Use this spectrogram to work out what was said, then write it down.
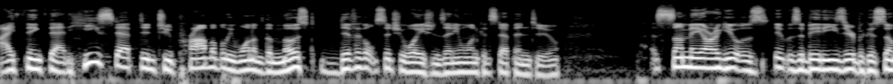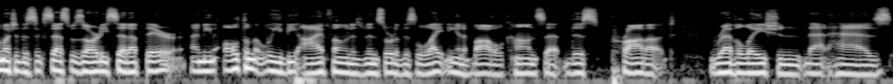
I think that he stepped into probably one of the most difficult situations anyone could step into some may argue it was it was a bit easier because so much of the success was already set up there. I mean, ultimately, the iPhone has been sort of this lightning in a bottle concept, this product revelation that has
